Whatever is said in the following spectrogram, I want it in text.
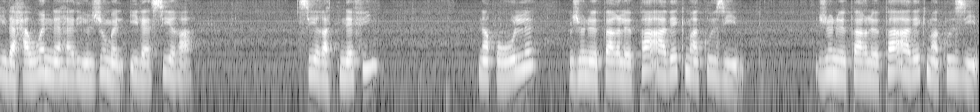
إذا حولنا هذه الجمل إلى صيغة صيغة نفي نقول Je ne parle pas avec ma cousine. Je ne parle pas avec ma cousine.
